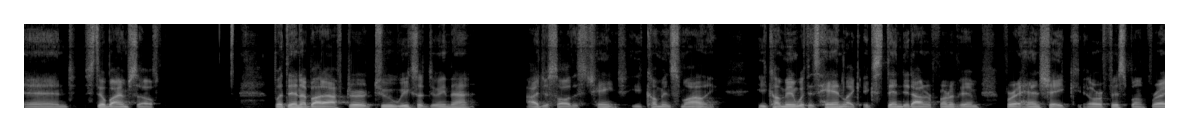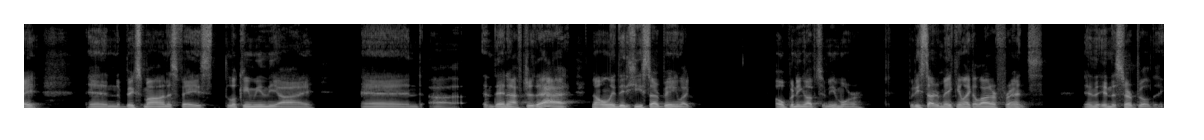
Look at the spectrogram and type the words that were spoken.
and still by himself. But then about after 2 weeks of doing that, I just saw this change. He'd come in smiling. He'd come in with his hand like extended out in front of him for a handshake or a fist bump, right? And a big smile on his face, looking me in the eye. And uh, and then after that, not only did he start being like opening up to me more, but he started making like a lot of friends in in the CERT building.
